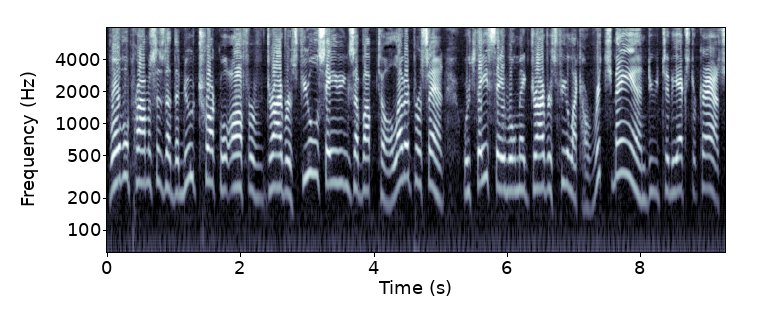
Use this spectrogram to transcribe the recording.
Volvo promises that the new truck will offer drivers fuel savings of up to 11%, which they say will make drivers feel like a rich man due to the extra cash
